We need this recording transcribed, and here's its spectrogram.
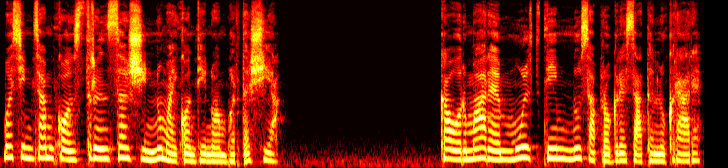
mă simțeam constrânsă și nu mai continuam părtășia. Ca urmare, mult timp nu s-a progresat în lucrare.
